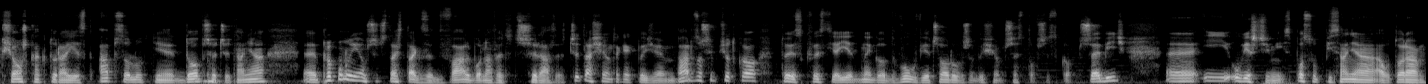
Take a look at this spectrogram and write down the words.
Książka, która jest absolutnie do przeczytania. E, proponuję ją przeczytać tak ze dwa albo nawet trzy razy. Czyta się, tak jak powiedziałem, bardzo szybciutko. To jest kwestia jednego, dwóch wieczorów, żeby się przez to wszystko przebić. E, I uwierzcie mi, sposób pisania autora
